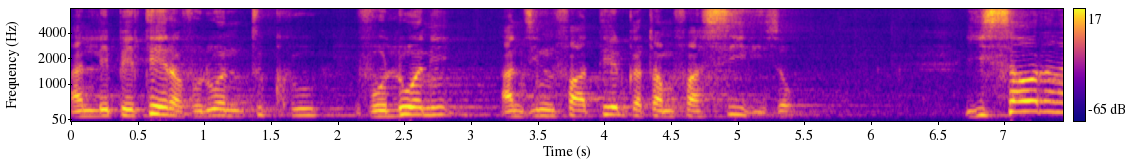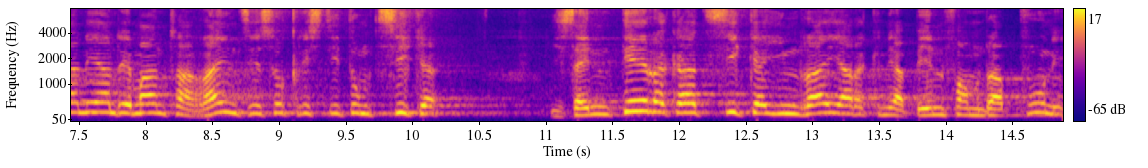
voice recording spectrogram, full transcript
an'ilay Petera voalohany toko voalohany andininy fahatelo ka hatramin'ny fahasivy izao. Isaorana anie Andriamanitra Rain'i Jesoa Kristy Tompontsika izay niteraka antsika indray araka ny haben'ny famindram-pony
